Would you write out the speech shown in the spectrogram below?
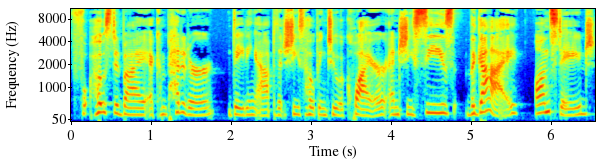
f- hosted by a competitor dating app that she's hoping to acquire and she sees the guy on stage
